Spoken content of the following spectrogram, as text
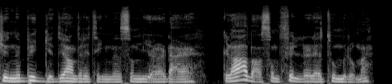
kunne bygge de andre tingene som gjør deg glad, da, som fyller det tomrommet.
